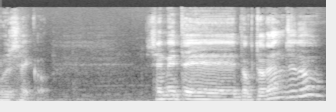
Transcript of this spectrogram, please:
muy seco. Se mete Doctor Angelo,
